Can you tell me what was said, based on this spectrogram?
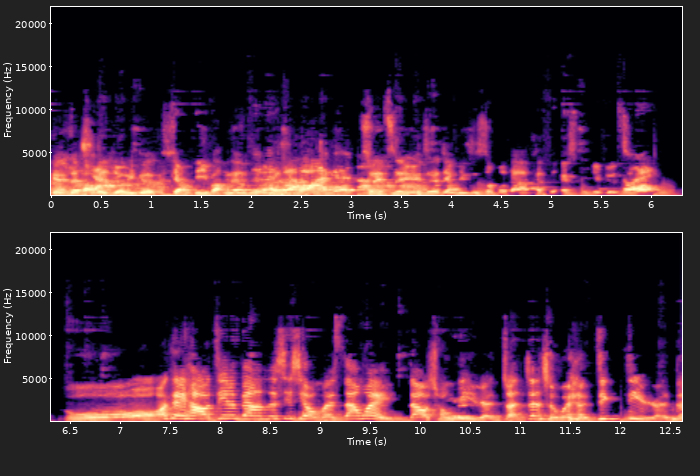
可以在旁边有一个小地方那样子所以至于这个奖品是什么，大家看着 X 就就知道。哦，OK，好，今天非常的谢谢我们三位，你知道从艺人转战成为了经纪人的。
